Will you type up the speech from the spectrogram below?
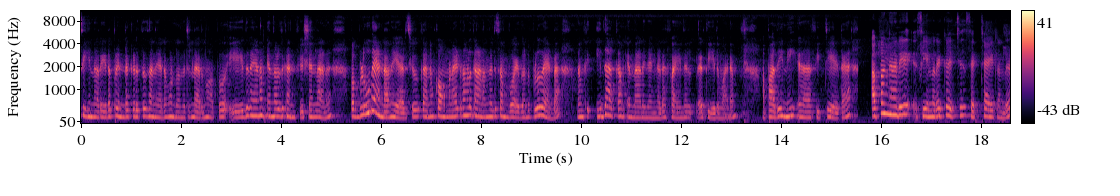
സീനറിയുടെ പ്രിന്റൊക്കെ എടുത്ത് സനേടം കൊണ്ടുവന്നിട്ടുണ്ടായിരുന്നു. അപ്പോൾ ഏത് വേണം എന്നുള്ളൊരു കൺഫ്യൂഷനിലാണ് അപ്പോൾ ബ്ലൂ വേണ്ടാന്ന് വിചാരിച്ചു. കാരണം കോമൺ ആയിട്ട് നമ്മൾ കാണുന്ന ഒരു സംഭവം ആയതുകൊണ്ട് ബ്ലൂ വേണ്ട. നമുക്ക് ഇതാക്കാം എന്നാണ് ഞങ്ങളുടെ ഫൈനൽ തീരുമാനം. അപ്പോൾ അത് ഇനി ഫിറ്റ് ചെയ്യട്ടെ. അപ്പം അങ്ങനെ സീനറിയൊക്കെ വെച്ച് സെറ്റ് ആയിട്ടുണ്ട്.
